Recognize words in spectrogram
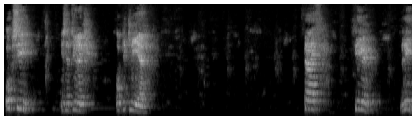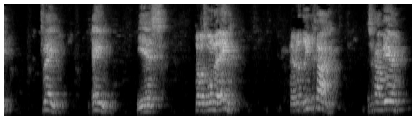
Optie is natuurlijk op je knieën. 5, 4, 3, 2, 1. Yes. Dat was ronde 1. We hebben er 3 te gaan. Dus we gaan weer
